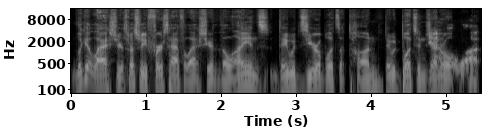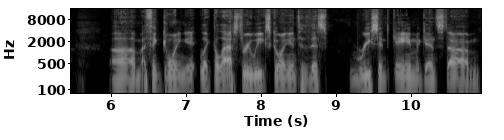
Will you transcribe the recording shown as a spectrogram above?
Look at last year, especially first half of last year. The Lions they would zero blitz a ton. They would blitz in general yeah. a lot. Um, I think going in, like the last three weeks going into this recent game against um,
